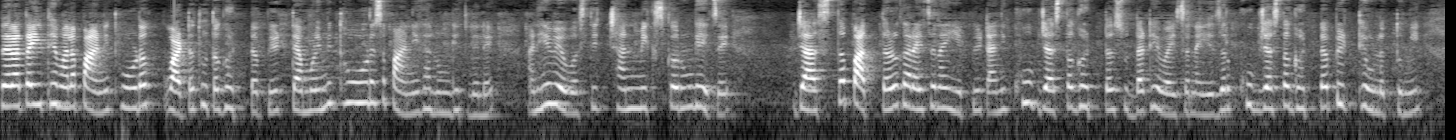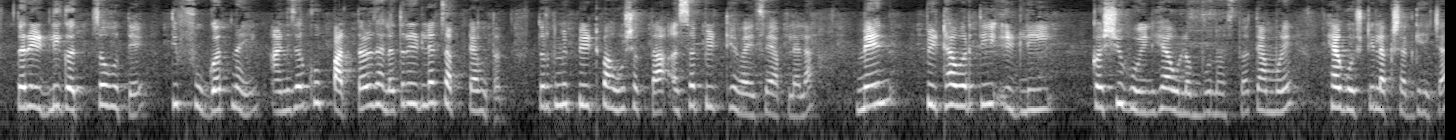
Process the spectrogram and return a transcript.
तर आता इथे मला पाणी थोडं वाटत होतं घट्ट पीठ त्यामुळे मी थोडंसं पाणी घालून घेतलेलं आहे आणि हे व्यवस्थित छान मिक्स करून घ्यायचं आहे जास्त पातळ करायचं नाही आहे पीठ आणि खूप जास्त घट्टसुद्धा ठेवायचं नाही आहे जर खूप जास्त घट्ट पीठ ठेवलं तुम्ही तर इडली गच्च होते. ती फुगत नाही आणि जर खूप पातळ झालं तर इडल्या चपट्या होतात. तर तुम्ही पीठ पाहू शकता. असं पीठ ठेवायचं आहे आपल्याला. मेन पिठावरती इडली कशी होईल हे अवलंबून असतं. त्यामुळे ह्या गोष्टी लक्षात घ्यायच्या.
